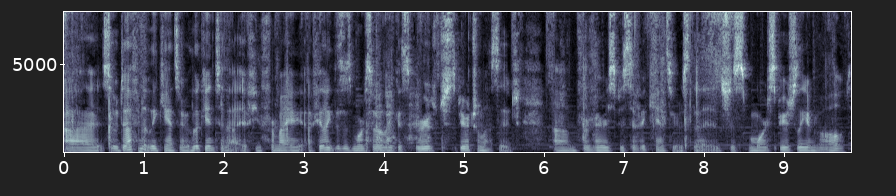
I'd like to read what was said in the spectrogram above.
Uh, so definitely Cancer, look into that. If you, for my, I feel like this is more so like a spirit, spiritual message um, for very specific cancers that it's just more spiritually involved.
